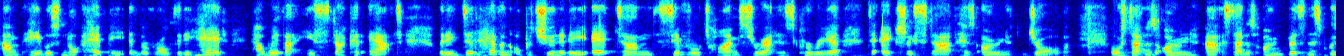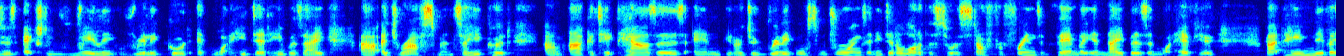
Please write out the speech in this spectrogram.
um, he was not happy in the role that he had. However, he stuck it out. But he did have an opportunity at um, several times throughout his career to actually start his own job or start his own uh, start his own business because he was actually really, really good at what he did. He was a uh, a draftsman, so he could um, architect houses and you know do really awesome drawings, and he did a lot of this sort of stuff for friends and family and neighbors and what have you but he never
